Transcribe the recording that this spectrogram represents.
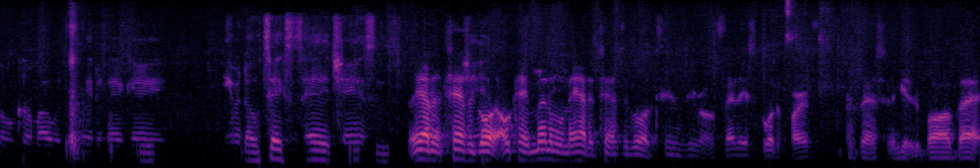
gonna come out with the win in that game. Even though Texas had chances. They had a chance to go. Okay, minimum they had a chance to go up 10-0. Say they scored the first possession and get the ball back.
